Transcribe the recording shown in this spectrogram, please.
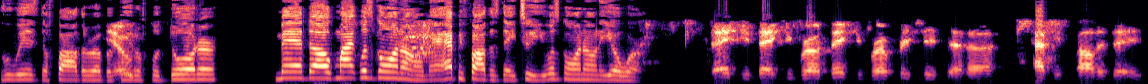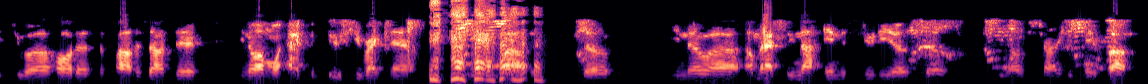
who is the father of a Yo. beautiful daughter. Mad Dog Mike, what's going on, man? Happy Father's Day to you. What's going on in your world? Thank you, thank you, bro. Thank you, bro. Appreciate that. Uh, happy Father's Day to uh, all the, the fathers out there. You know, I'm on active duty right now. being a father. so, you know, uh, I'm actually not in the studio, so you know, I'm just trying to get things popping.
